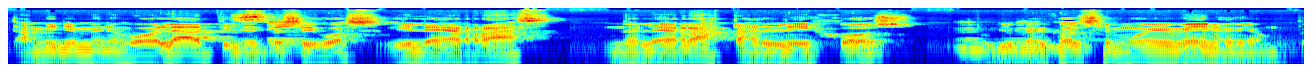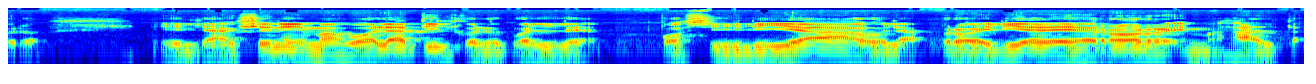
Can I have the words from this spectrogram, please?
también es menos volátil, Sí. entonces vos y le errás, no le errás tan lejos, porque el mercado se mueve menos, digamos, pero el de acciones es más volátil, con lo cual la posibilidad o la probabilidad de error es más alta.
